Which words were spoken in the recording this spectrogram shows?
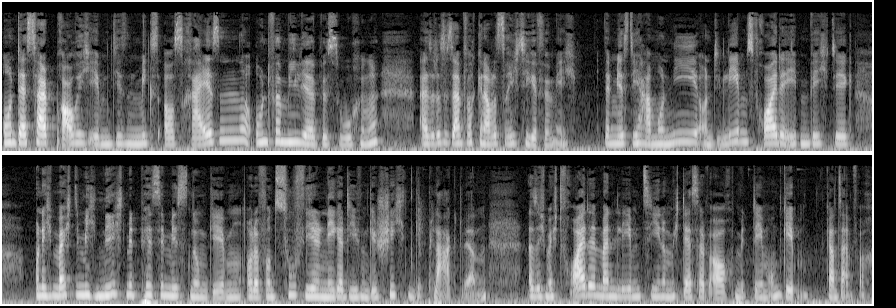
Und deshalb brauche ich eben diesen Mix aus Reisen und Familie besuchen. Also das ist einfach genau das Richtige für mich. Denn mir ist die Harmonie und die Lebensfreude eben wichtig. Und ich möchte mich nicht mit Pessimisten umgeben oder von zu vielen negativen Geschichten geplagt werden. Also ich möchte Freude in mein Leben ziehen und mich deshalb auch mit dem umgeben. Ganz einfach.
